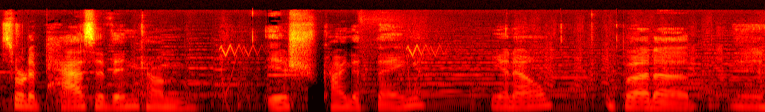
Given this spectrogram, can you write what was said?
Sort of passive income-ish kind of thing, you know? But, uh, eh.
